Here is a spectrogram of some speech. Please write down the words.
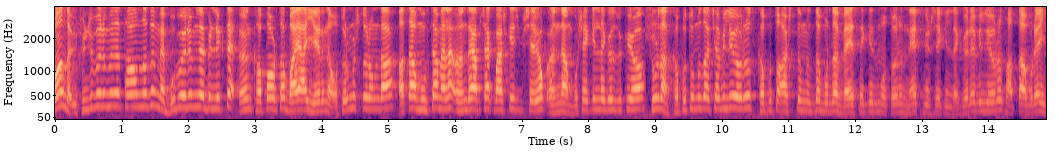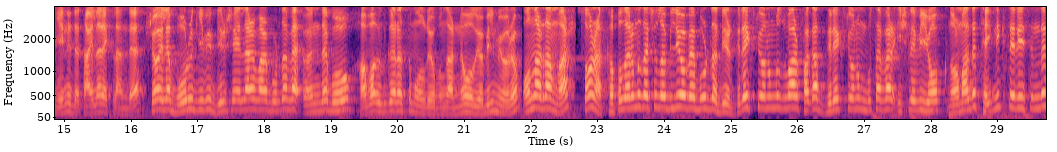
Şu anda 3. bölümü de tamamladım ve bu bölümle birlikte ön kaporta bayağı yerine oturmuş durumda. Hatta muhtemelen önde yapacak başka hiçbir şey yok. Önden bu şekilde gözüküyor. Şuradan kaputumuzu açabiliyoruz. Kaputu açtığımızda burada V8 motoru net bir şekilde görebiliyoruz. Hatta buraya yeni detaylar eklendi. Şöyle boru gibi bir şeyler var burada ve önde bu hava ızgarası mı oluyor bunlar ne oluyor bilmiyorum. Onlardan var. Sonra kapılarımız açılabiliyor ve burada bir direksiyonumuz var fakat direksiyonun bu sefer işlevi yok. Normalde teknik serisinde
